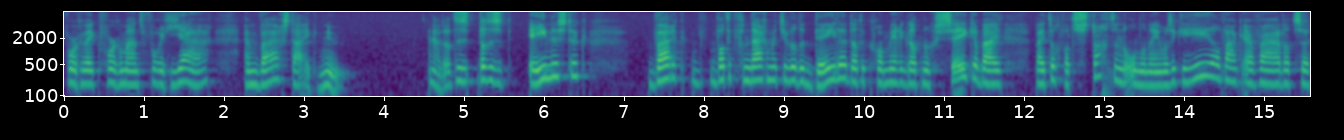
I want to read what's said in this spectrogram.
vorige week, vorige maand, vorig jaar? En waar sta ik nu? Nou, dat is, dat is het ene stuk waar ik, wat ik vandaag met je wilde delen. Dat ik gewoon merk dat nog zeker bij, bij toch wat startende ondernemers ik heel vaak ervaar dat ze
